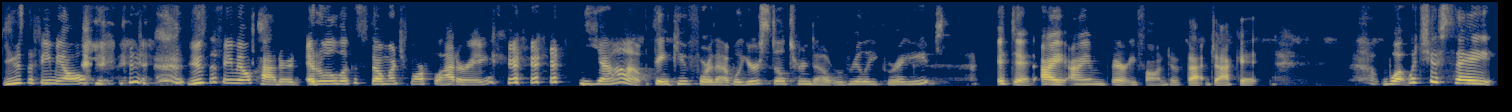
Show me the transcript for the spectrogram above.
use the female use the female pattern. It'll look so much more flattering. Yeah thank you for that. Well yours still turned out really great. It did. I i am very fond of that jacket. What would you say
